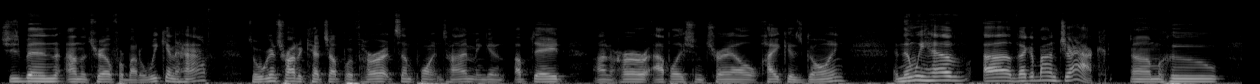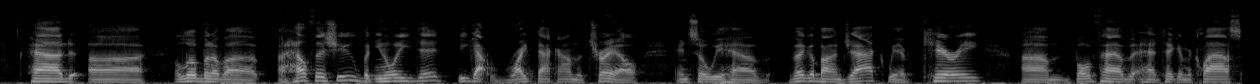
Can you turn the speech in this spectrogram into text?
she's been on the trail for about a week and a half so we're to try to catch up with her at some point in time and get an update on her Appalachian Trail hike is going. And then we have uh, Vagabond Jack um, who had uh, a little bit of a, a health issue, but you know what he did? He got right back on the trail. And so we have Vagabond Jack, we have Carrie. Um, both have had taken the class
